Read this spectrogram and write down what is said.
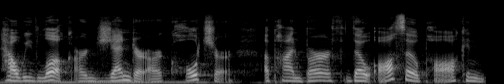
how we look our gender our culture upon birth though also paul can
